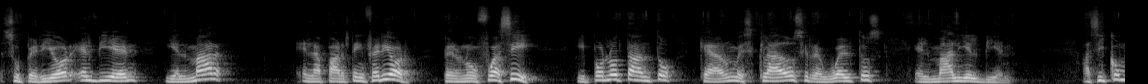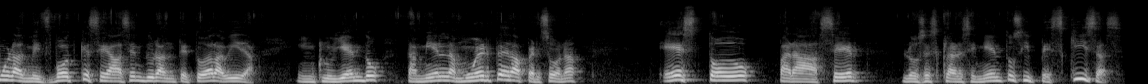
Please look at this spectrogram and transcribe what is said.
superior el bien y el mar en la parte inferior, pero no fue así, y por lo tanto quedaron mezclados y revueltos el mal y el bien. Así como las mitzvot que se hacen durante toda la vida, incluyendo también la muerte de la persona, es todo para hacer los esclarecimientos y pesquisas,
